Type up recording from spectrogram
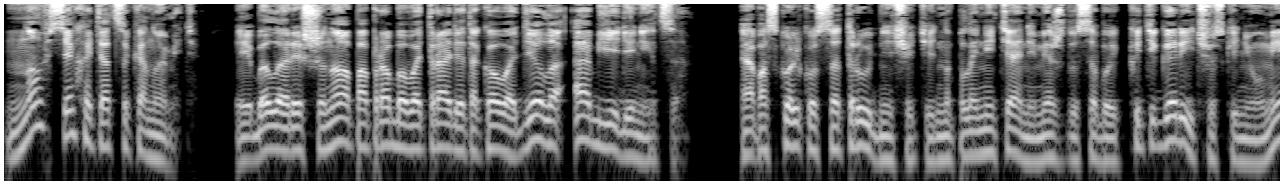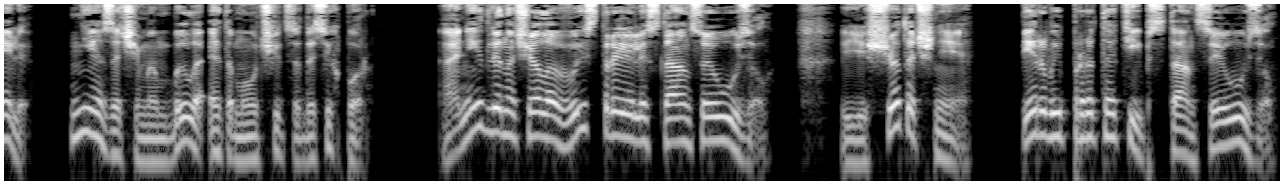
но все хотят сэкономить. И было решено попробовать ради такого дела объединиться. А поскольку сотрудничать инопланетяне между собой категорически не умели, незачем им было этому учиться до сих пор. Они для начала выстроили станцию «Узел», еще точнее, первый прототип станции «Узел»,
